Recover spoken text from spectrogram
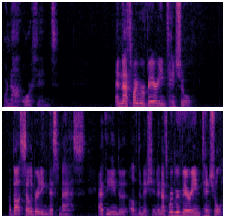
We're not orphans. And that's why we're very intentional about celebrating this Mass at the end of the mission. And that's why we're very intentional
